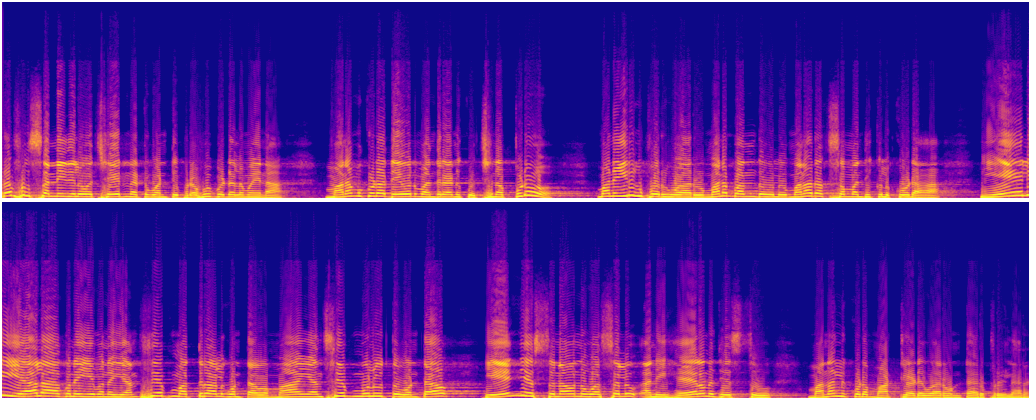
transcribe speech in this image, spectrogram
ప్రభు సన్నిధిలో చేరినటువంటి ప్రభు బిడలమైన మనము కూడా దేవుని మందిరానికి వచ్చినప్పుడు మన ఇరుగు పొరుగువారు మన బంధువులు మన రక్త సంబంధికులు కూడా ఏలి ఏలాగున ఏమైనా ఎంతసేపు మత్తురాలుగా ఉంటావమ్మా? ఎంతసేపు ములుగుతూ ఉంటావు? ఏం చేస్తున్నావు నువ్వు అసలు అని హేళన చేస్తూ మనల్ని కూడా మాట్లాడేవారు ఉంటారు ప్రియులారా.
